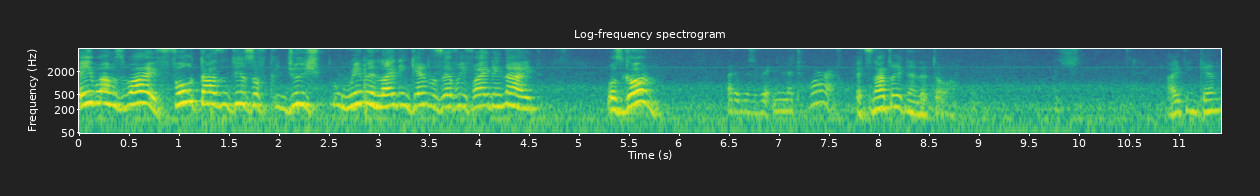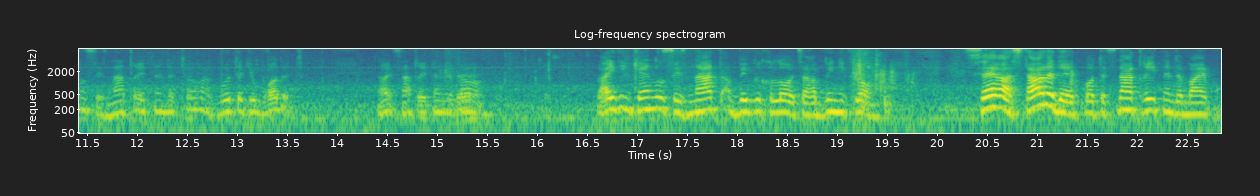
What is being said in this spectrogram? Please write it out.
Abraham's wife, 4,000 years of Jewish women lighting candles every Friday night, was gone. But it was written in the Torah. It's not written in the Torah. Lighting candles is not written in the Torah. Good that you brought it. No, it's not written in the Torah. Lighting candles is not a biblical law, it's a rabbinic law. Sarah started it, but it's not written in the Bible.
